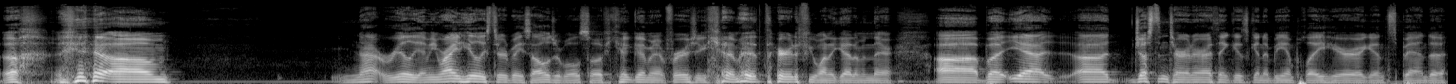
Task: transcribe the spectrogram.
Ugh. um not really. I mean, Ryon Healy's third base eligible, so if you can't get him in at first, you can get him at third if you want to get him in there. Uh, but yeah, uh, Justin Turner, I think, is going to be in play here against Banda.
